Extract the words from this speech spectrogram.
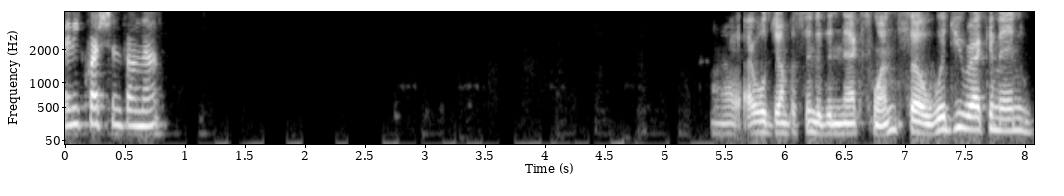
Any questions on that? All right, I will jump us into the next one. So would you recommend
